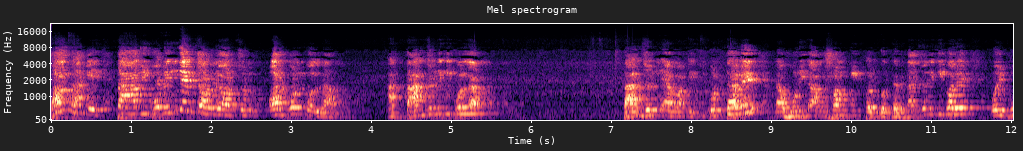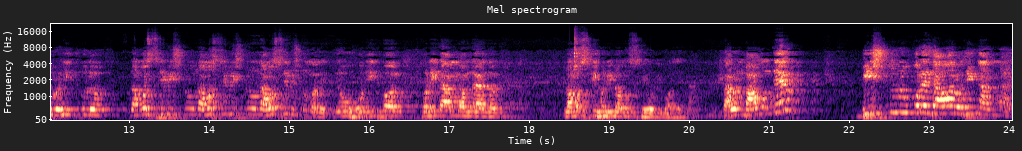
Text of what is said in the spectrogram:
ফল থাকে, তা আমি গোবিন্দের চরণে অর্চন, অর্পণ করলাম। আর তার জন্য কি করলাম? তার জন্য আমাকে কি করতে হবে? না হরিনাম সংকীর্তন করতে হবে। তার জন্য কি করে? ওই পুরোহিতগুলো নমশ্রী বিষ্ণু নমশ্রী বিষ্ণু নমশ্রী বিষ্ণু বলে। কেউ হরি বল, হরিনাম বল নমশ্রী হরি নমশ্রী হরি বলে না। কারণ বামুনদের বিষ্ণুর উপরে যাওয়ার অধিকার নাই।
